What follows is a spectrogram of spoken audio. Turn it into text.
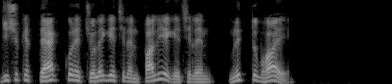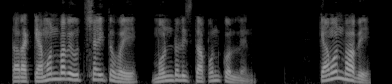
যিশুকে ত্যাগ করে চলে গিয়েছিলেন, পালিয়ে গেছিলেন মৃত্যু ভয়ে, তারা কেমনভাবে উৎসাহিত হয়ে মণ্ডলী স্থাপন করলেন? কেমনভাবে?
